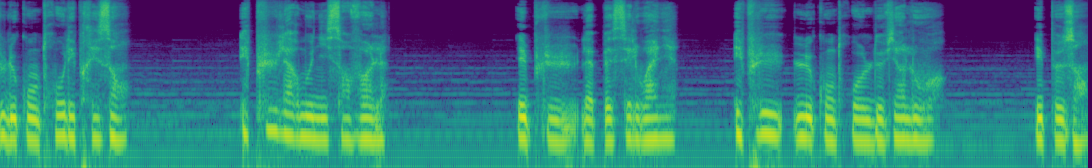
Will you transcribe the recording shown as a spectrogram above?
Plus le contrôle est présent, et plus l'harmonie s'envole, et plus la paix s'éloigne et plus le contrôle devient lourd et pesant.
